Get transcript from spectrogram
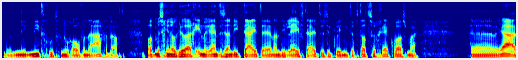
niet, niet goed genoeg over nagedacht. Wat misschien ook heel erg inherent is aan die tijd hè, en aan die leeftijd. Dus ik weet niet of dat zo gek was. Maar eh, ja,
